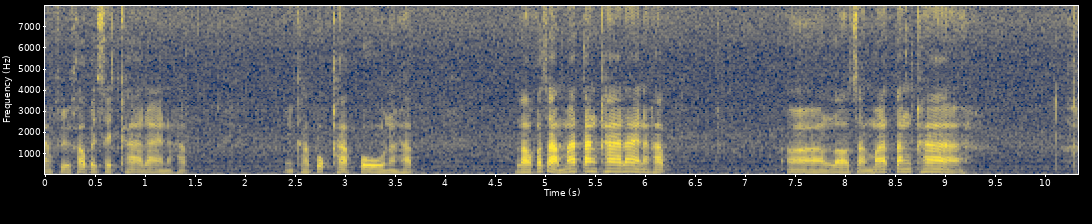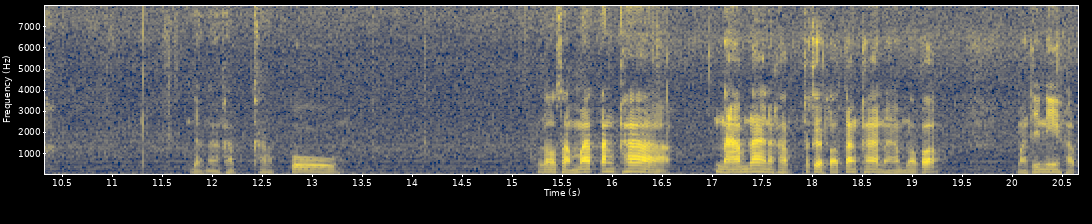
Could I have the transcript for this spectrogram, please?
ก็คือเข้าไปเซตค่าได้นะครับนี่ครับพวกคาโปนะครับ เราก็สามารถตั้งค่าได้นะครับเราสามารถตั้งค่า เดี๋ยวนะครับคาโป เราสามารถตั้งค่าน้ำได้นะครับ ถ้าเกิดเราตั้งค่าน้ำเราก็มาที่นี่ครับ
